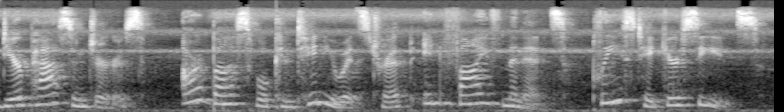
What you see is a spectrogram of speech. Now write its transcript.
Dear passengers, our bus will continue its trip in five minutes. Please take your seats.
